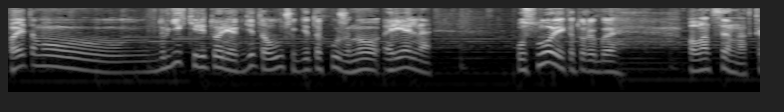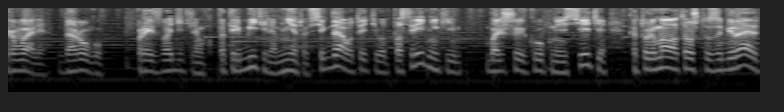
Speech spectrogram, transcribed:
Поэтому в других территориях где-то лучше, где-то хуже. Но реально условий, которые бы полноценно открывали дорогу производителям, к потребителям нету. Всегда вот эти вот посредники, большие крупные сети, которые мало того, что забирают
